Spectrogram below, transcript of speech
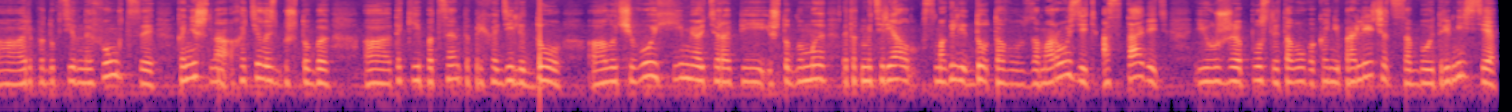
а, репродуктивной функции, конечно, хотелось бы, чтобы а, такие пациенты приходили до а, лучевой химиотерапии, и чтобы мы этот материал смогли до того заморозить, оставить, и уже после того, как они пролечатся, будет ремиссия,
